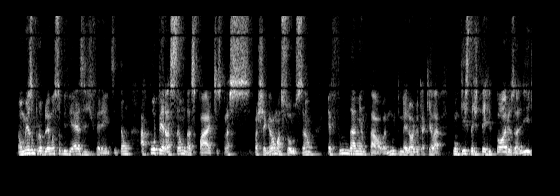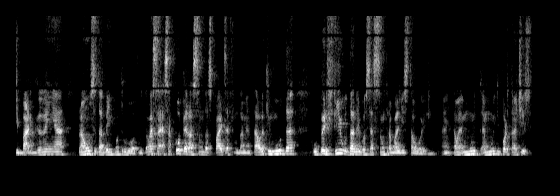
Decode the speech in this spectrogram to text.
É o mesmo problema sob vieses diferentes. Então, a cooperação das partes para chegar a uma solução é fundamental. É muito melhor do que aquela conquista de territórios ali, de barganha, para um se dar bem contra o outro. Então, essa, essa cooperação das partes é fundamental, é que muda o perfil da negociação trabalhista hoje. Né? Então, é muito, é muito importante isso.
